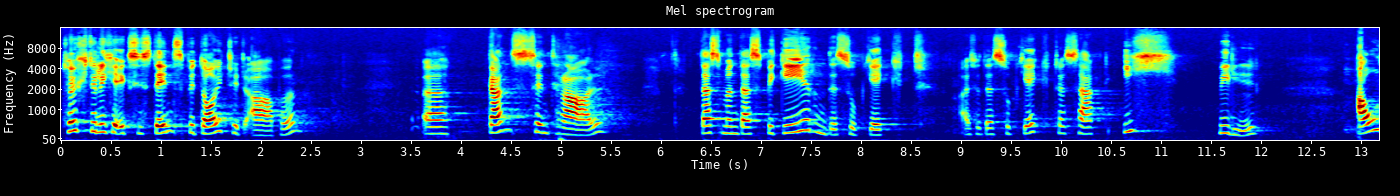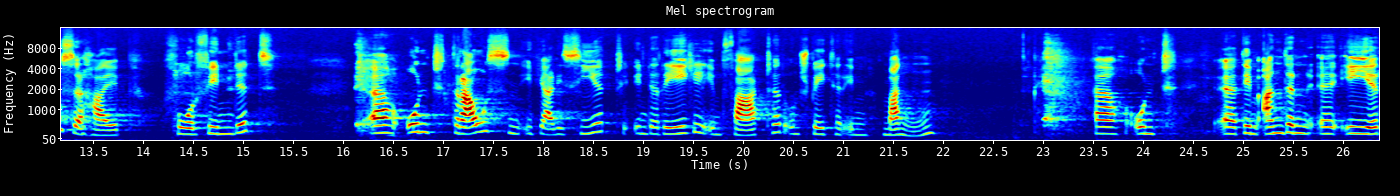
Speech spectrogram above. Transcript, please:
Töchterliche Existenz bedeutet aber äh, ganz zentral, dass man das begehrende Subjekt, also das Subjekt, das sagt, ich will, außerhalb vorfindet, und draußen idealisiert, in der Regel im Vater und später im Mann und dem anderen eher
